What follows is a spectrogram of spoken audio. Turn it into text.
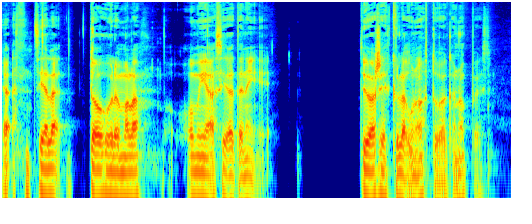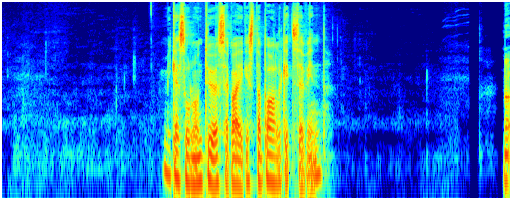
ja siellä touhuilemalla omia asioita, niin työasiat kyllä unohtuu aika nopeasti. Mikä sulla on työssä kaikista palkitsevinta? No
